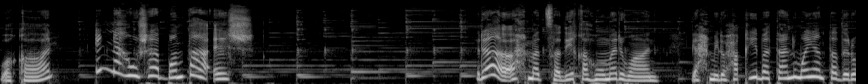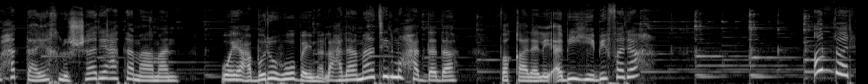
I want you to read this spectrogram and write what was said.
وقال إنه شاب طائش. رأى أحمد صديقه مروان يحمل حقيبة وينتظر حتى يخلو الشارع تماما ويعبره بين العلامات المحددة فقال لأبيه بفرح انظر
